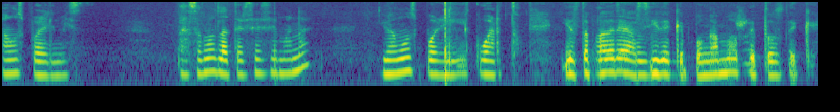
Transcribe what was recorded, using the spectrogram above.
Vamos por el mes. Pasamos la tercera semana y vamos por el cuarto. Y está padre así de que pongamos retos de que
